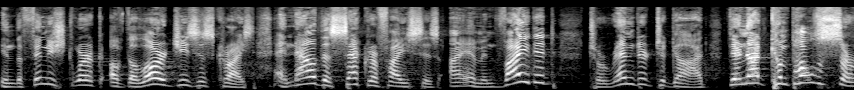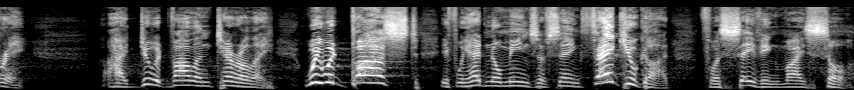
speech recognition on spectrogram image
in the finished work of the Lord Jesus Christ. And now the sacrifices I am invited to render to God, they're not compulsory. I do it voluntarily. We would bust if we had no means of saying, Thank you, God, for saving my soul.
